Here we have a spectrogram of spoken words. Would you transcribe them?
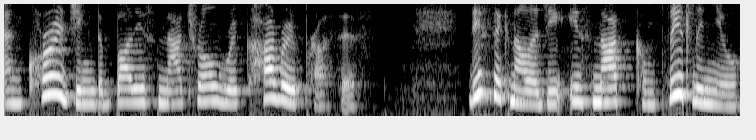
encouraging the body's natural recovery process. This technology is not completely new.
